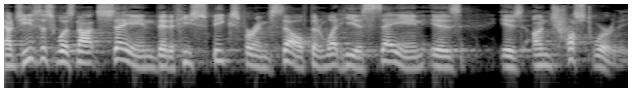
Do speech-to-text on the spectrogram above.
Now, Jesus was not saying that if he speaks for himself, then what he is saying is, is untrustworthy,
